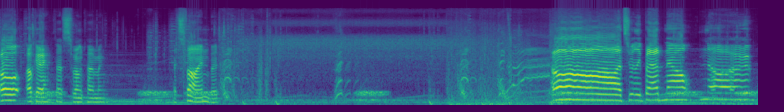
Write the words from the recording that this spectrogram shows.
Oh, okay, that's wrong timing. That's fine, but... Oh, it's really bad now. No.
